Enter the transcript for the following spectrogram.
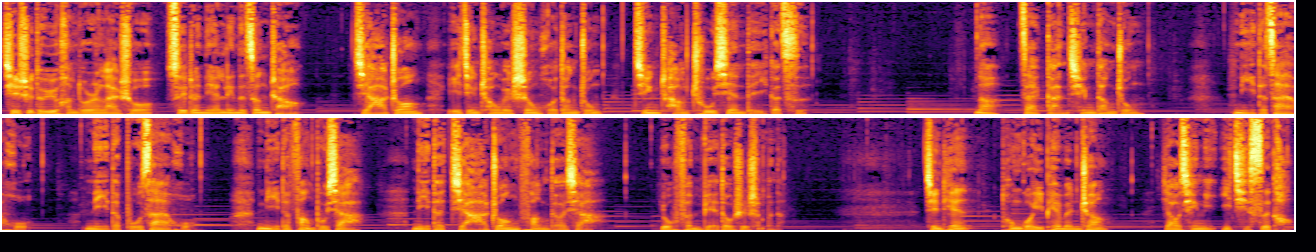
其实，对于很多人来说，随着年龄的增长，假装已经成为生活当中经常出现的一个词。那在感情当中，你的在乎，你的不在乎，你的放不下，你的假装放得下，又分别都是什么呢？今天通过一篇文章，邀请你一起思考。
